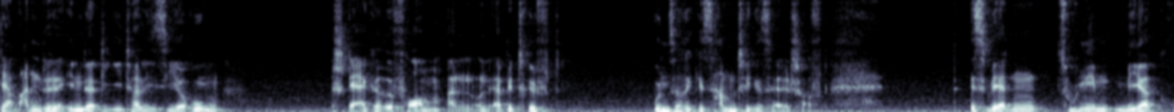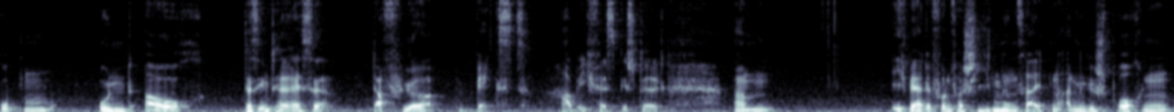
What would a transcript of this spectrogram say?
der Wandel in der Digitalisierung stärkere Formen an und er betrifft unsere gesamte Gesellschaft. Es werden zunehmend mehr Gruppen und auch das Interesse dafür wächst, habe ich festgestellt. Ähm, ich werde von verschiedenen Seiten angesprochen,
